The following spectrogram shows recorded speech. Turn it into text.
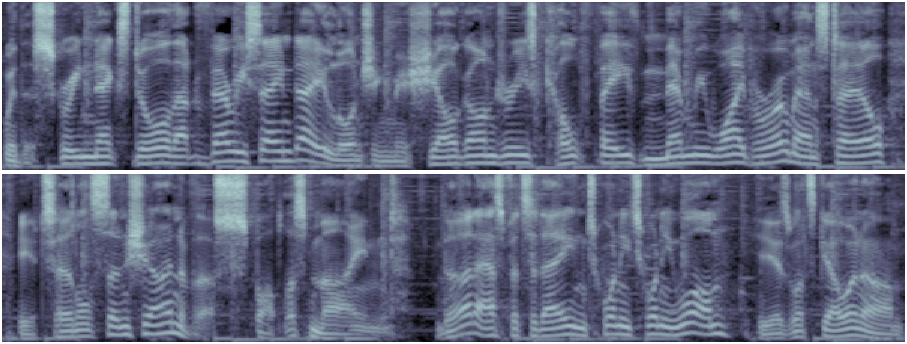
with the screen next door that very same day launching Michel Gondry's cult fave memory wipe romance tale, Eternal Sunshine of the Spotless Mind. But as for today in 2021, here's what's going on.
